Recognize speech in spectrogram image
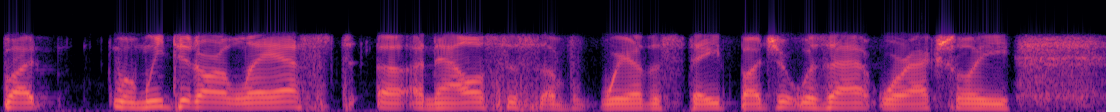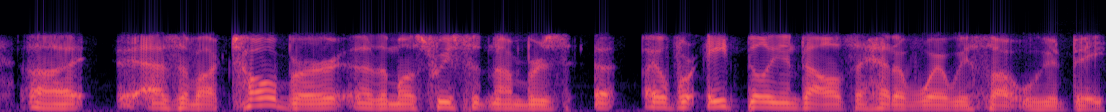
But when we did our last uh, analysis of where the state budget was at, we're actually, uh, as of October, uh, the most recent numbers, uh, over $8 billion ahead of where we thought we would be.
